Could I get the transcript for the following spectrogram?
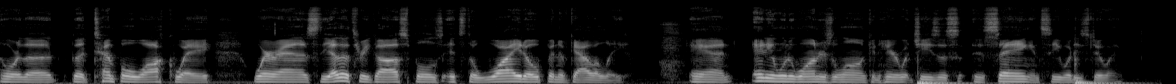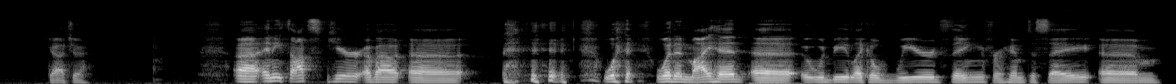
or the the temple walkway whereas the other three gospels it's the wide open of galilee and anyone who wanders along can hear what jesus is saying and see what he's doing Gotcha. Uh, any thoughts here about uh, what what in my head uh, would be like a weird thing for him to say, um,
